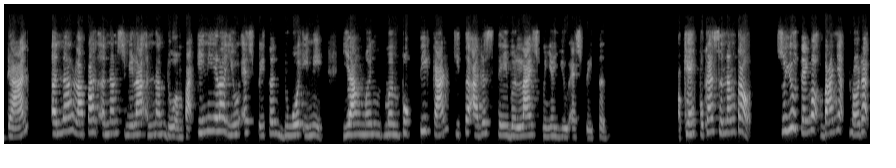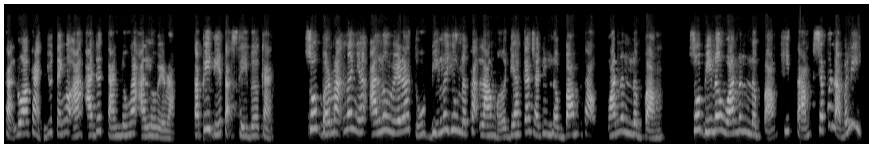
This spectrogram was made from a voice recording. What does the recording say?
dan 6869624. Inilah US patent dua ini yang membuktikan kita ada stabilize punya US patent. Okay, bukan senang tau. So you tengok banyak produk kat luar kan, you tengok ah ada kandungan aloe vera. Tapi dia tak stable kan. So bermaknanya aloe vera tu bila you letak lama dia akan jadi lebam tau. Warna lebam. So bila warna lebam hitam siapa nak beli?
